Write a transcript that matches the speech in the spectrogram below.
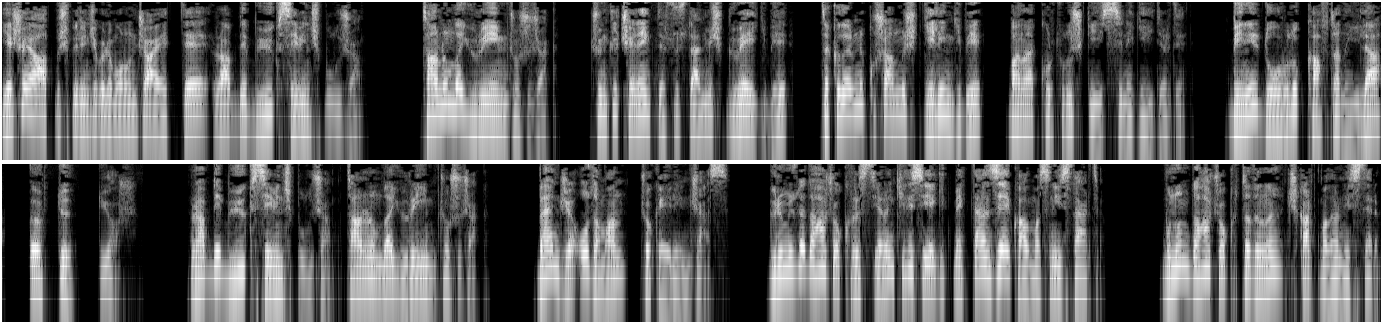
Yaşaya 61. bölüm 10. ayette Rab'de büyük sevinç bulacağım. Tanrımla yüreğim coşacak. Çünkü çelenkle süslenmiş güvey gibi, takılarını kuşanmış gelin gibi bana kurtuluş giysisini giydirdi. Beni doğruluk kaftanıyla örttü diyor. Rab'de büyük sevinç bulacağım. Tanrımla yüreğim coşacak. Bence o zaman çok eğleneceğiz. Günümüzde daha çok Hristiyanın kiliseye gitmekten zevk almasını isterdim. Bunun daha çok tadını çıkartmalarını isterim.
